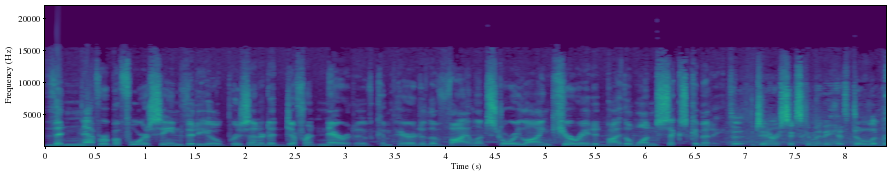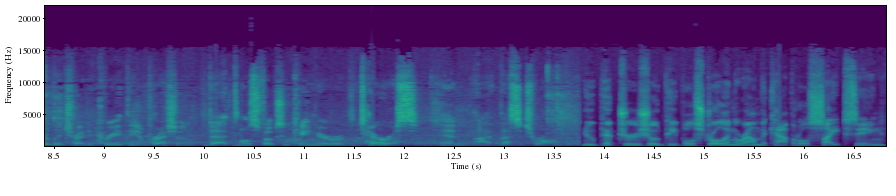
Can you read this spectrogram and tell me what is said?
The never before seen video presented a different narrative compared to the violent storyline curated by the 1 6 Committee. The January 6 Committee has deliberately tried to create the impression that most folks who came here are terrorists, and I, that's just wrong. New pictures showed people strolling around the Capitol sightseeing,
